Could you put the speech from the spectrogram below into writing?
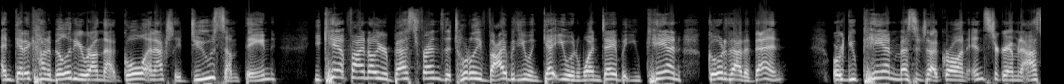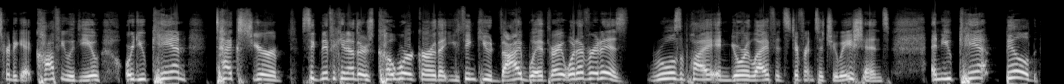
and get accountability around that goal and actually do something. You can't find all your best friends that totally vibe with you and get you in one day, but you can go to that event or you can message that girl on Instagram and ask her to get coffee with you, or you can text your significant other's coworker that you think you'd vibe with, right? Whatever it is rules apply in your life. It's different situations. And you can't build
